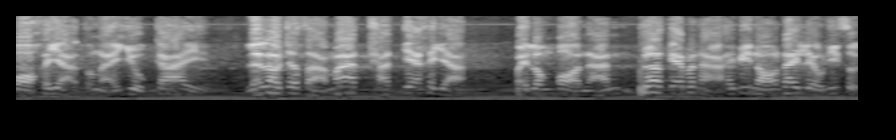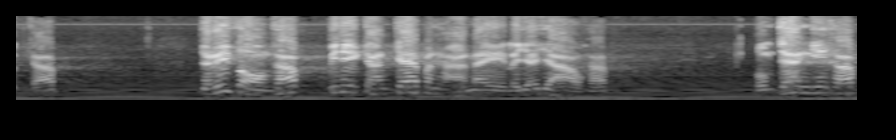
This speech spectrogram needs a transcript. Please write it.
บ่อขยะตรงไหนอยู่ใกล้ และเราจะสามารถคัดแยกขยะ ไปลงบ่อนั้น เพื่อแก้ปัญหาให้พี่น้องได้เร็วที่สุดครับ อย่างที่สองครับ วิธีการแก้ปัญหาในระยะยาวครับ ผมแจ้งงี้ครับ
